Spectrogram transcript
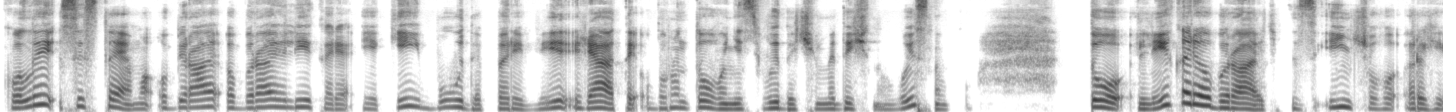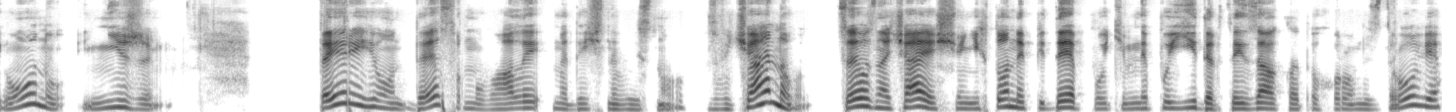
коли система обирає, обирає лікаря, який буде перевіряти обґрунтованість видачі медичного висновку, то лікаря обирають з іншого регіону, ніж той регіон, де сформували медичний висновок. Звичайно, це означає, що ніхто не піде, потім не поїде в цей заклад охорони здоров'я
